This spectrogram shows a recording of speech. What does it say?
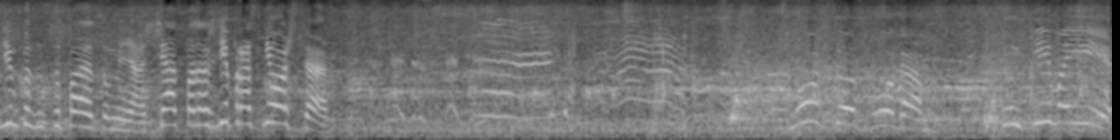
Димка засыпает у меня. Сейчас, подожди, проснешься. Ну все, с Богом. Сынки мои.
